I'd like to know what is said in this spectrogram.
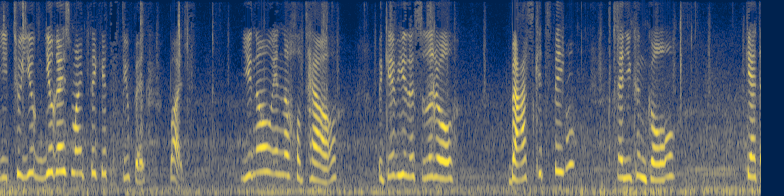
you, to you, you guys might think it's stupid, but you know, in the hotel, they give you this little basket thing. Then you can go get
